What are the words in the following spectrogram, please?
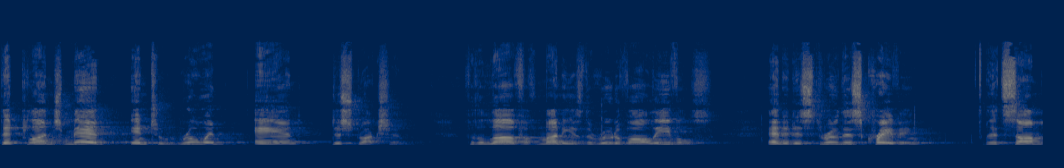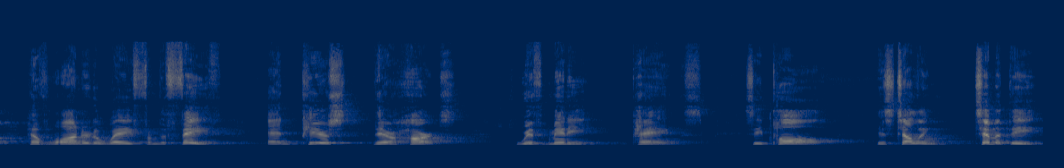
that plunge men into ruin and destruction. For the love of money is the root of all evils, and it is through this craving that some have wandered away from the faith and pierced their hearts with many pangs. See, Paul is telling Timothy,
